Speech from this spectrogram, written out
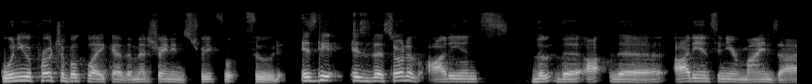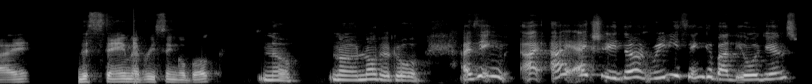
when you approach a book like uh, the Mediterranean street food, is the is the sort of audience the the uh, the audience in your mind's eye the same every single book? No, no, not at all. I think I, I actually don't really think about the audience.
